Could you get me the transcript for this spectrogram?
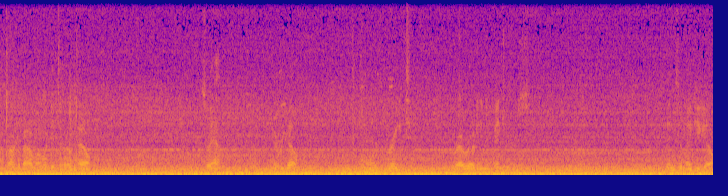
I'll talk about when we get to the hotel. So yeah, here we go. More great railroading adventures. Things that make you go,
